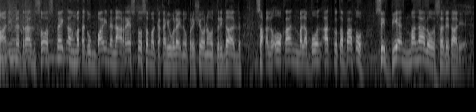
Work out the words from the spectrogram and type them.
Anim na drug suspect ang matagumpay na naaresto sa magkakahiwalay na operasyon ng otoridad sa Caloocan, Malabon at Cotabato. Si Bien Manalo sa detalye.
